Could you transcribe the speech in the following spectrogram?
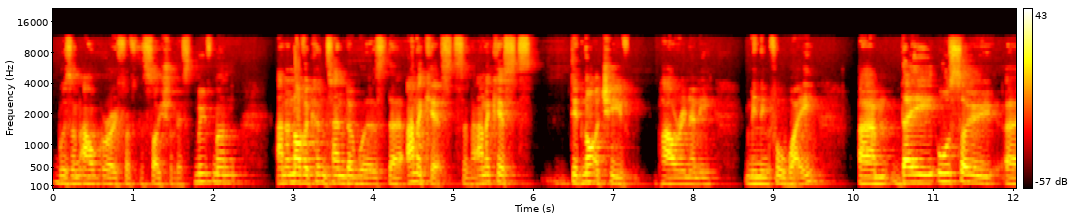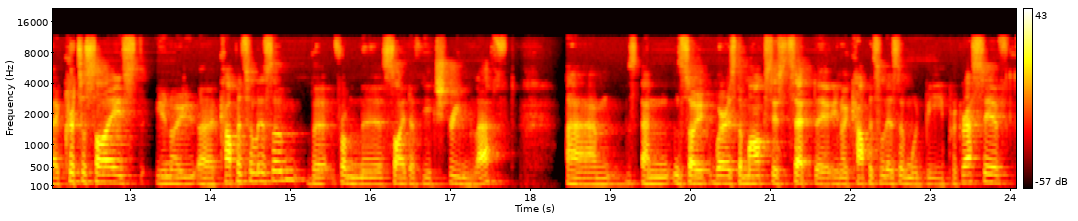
was an outgrowth of the socialist movement. And another contender was the anarchists. And anarchists did not achieve power in any meaningful way. Um, they also uh, criticized, you know, uh, capitalism, but from the side of the extreme left. Um, and so, whereas the Marxists said that, you know, capitalism would be progressive,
